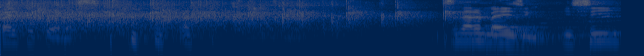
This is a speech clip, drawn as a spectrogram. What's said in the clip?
Thank you this. Isn't that amazing? You see,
